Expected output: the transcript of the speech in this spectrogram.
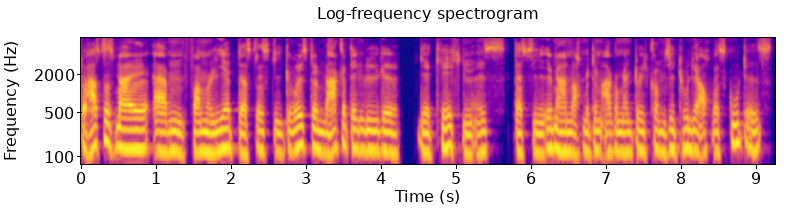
Du hast es mal ähm, formuliert, dass das die größte Marketinglüge der Kirchen ist, dass sie immer noch mit dem Argument durchkommen, sie tun ja auch was Gutes.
